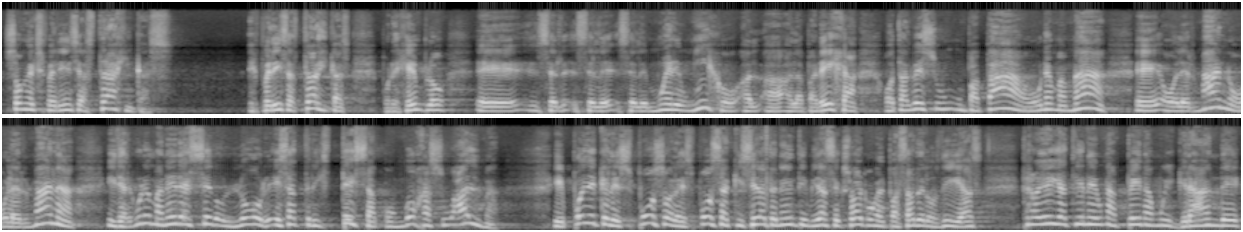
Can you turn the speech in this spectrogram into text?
son experiencias trágicas experiencias trágicas. Por ejemplo, eh, se, le, muere un hijo a, la pareja, o tal vez un, papá, o una mamá, eh, o el hermano, o la hermana, y de alguna manera ese dolor, esa tristeza congoja su alma. Y puede que el esposo o la esposa quisiera tener intimidad sexual con el pasar de los días, pero ella tiene una pena muy grande,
